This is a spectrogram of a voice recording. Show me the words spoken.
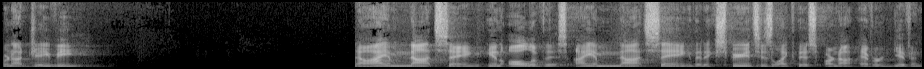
We're not JV. Now, I am not saying in all of this, I am not saying that experiences like this are not ever given.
